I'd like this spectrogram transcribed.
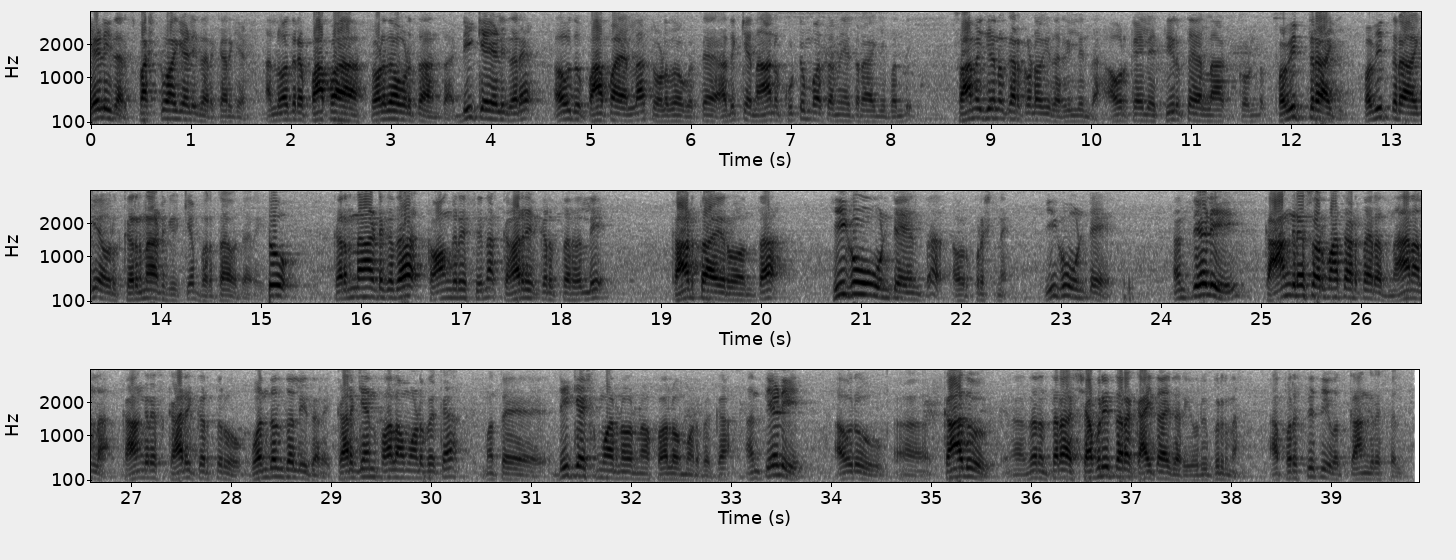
ಹೇಳಿದ್ದಾರೆ, ಸ್ಪಷ್ಟವಾಗಿ ಹೇಳಿದ್ದಾರೆ ಖರ್ಗೆ. ಅಲ್ಲಿ ಹೋದ್ರೆ ಪಾಪ ತೊಳೆದೋಗ್ಬಿಡ್ತಾ ಅಂತ. ಡಿ ಕೆ ಹೇಳಿದ್ದಾರೆ, ಹೌದು ಪಾಪ ಎಲ್ಲ ತೊಳೆದೋಗುತ್ತೆ ಅದಕ್ಕೆ ನಾನು ಕುಟುಂಬ ಸಮೇತರಾಗಿ ಬಂದು ಸ್ವಾಮೀಜಿಯನ್ನು ಕರ್ಕೊಂಡು ಹೋಗಿದ್ದಾರೆ ಇಲ್ಲಿಂದ. ಅವ್ರ ಕೈಲಿ ತೀರ್ಥ ಎಲ್ಲ ಹಾಕ್ಸ್ಕೊಂಡು ಪವಿತ್ರ ಆಗಿ ಪವಿತ್ರ ಆಗಿ ಅವರು ಕರ್ನಾಟಕಕ್ಕೆ ಬರ್ತಾ ಇದ್ದಾರೆ. ಇದು ಕರ್ನಾಟಕದ ಕಾಂಗ್ರೆಸ್ಸಿನ ಕಾರ್ಯಕರ್ತರಲ್ಲಿ ಕಾಡ್ತಾ ಇರುವಂಥ ಹೀಗೂ ಉಂಟೆ ಅಂತ ಅವ್ರ ಪ್ರಶ್ನೆ. ಹೀಗೂ ಉಂಟೆ ಅಂತೇಳಿ ಕಾಂಗ್ರೆಸ್ ಅವ್ರು ಮಾತಾಡ್ತಾ ಇರೋದು ನಾನಲ್ಲ. ಕಾಂಗ್ರೆಸ್ ಕಾರ್ಯಕರ್ತರು ಗೊಂದಲದಲ್ಲಿದ್ದಾರೆ ಖರ್ಗೆನ್ ಫಾಲೋ ಮಾಡಬೇಕಾ? ಮತ್ತು ಡಿ ಕೆ ಶಿವಕುಮಾರ್ನವ್ರನ್ನ ಫಾಲೋ ಮಾಡಬೇಕಾ? ಅಂತೇಳಿ ಅವರು ಕಾದು, ಅದರ ಒಂಥರ ಶಬರಿ ಥರ ಕಾಯ್ತಾ ಇದ್ದಾರೆ ಇವರಿಬ್ಬರನ್ನ ಆ ಪರಿಸ್ಥಿತಿ ಇವತ್ತು ಕಾಂಗ್ರೆಸ್ಸಲ್ಲಿ.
